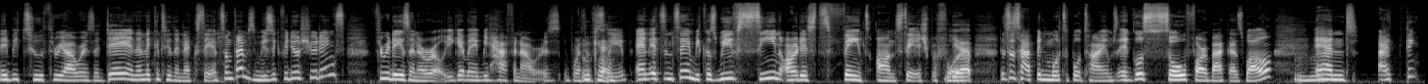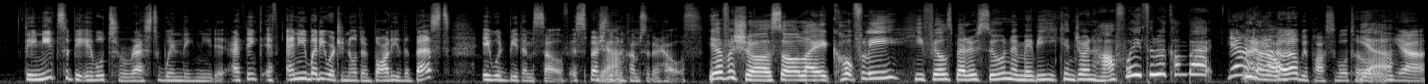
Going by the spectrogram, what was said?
maybe two, three hours a day and then they continue the next day. And sometimes music video shootings, three days in a row. You get maybe half an hour's worth Okay. of sleep. And it's insane because we've seen artists faint on stage before. Yep. This has happened multiple times. It goes so far back as well. Mm-hmm. And I think they need to be able to rest when they need it. I think if anybody were to know their body the best, it would be themselves, especially Yeah. when it comes to their health. Yeah, for sure. So like, hopefully he feels better soon, and maybe he can join halfway through the comeback. Yeah, we don't know. that'll be possible totally. Yeah. Yeah.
